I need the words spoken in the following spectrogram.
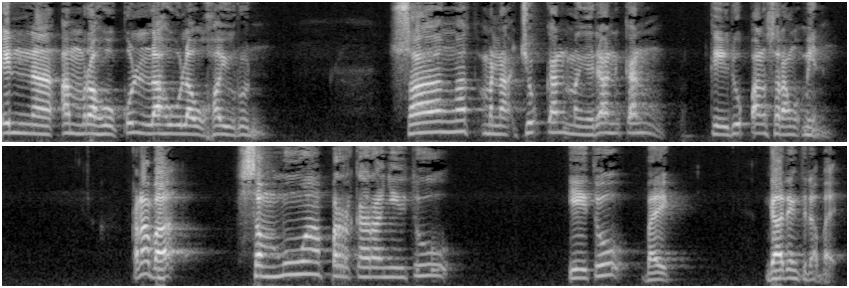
Inna amrahu kullahu lau khairun. Sangat menakjubkan, mengirankan kehidupan seorang mukmin. Kenapa? Semua perkaranya itu itu baik. Gak ada yang tidak baik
